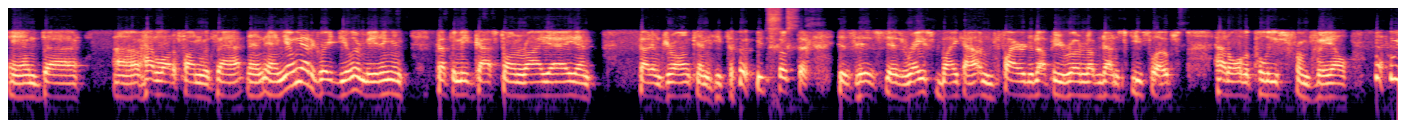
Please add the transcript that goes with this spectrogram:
and uh, uh, had a lot of fun with that, and and yeah, we had a great dealer meeting, and got to meet Gaston Rahier, and got him drunk, and he took he took the his his his race bike out and fired it up. He rode it up and down the ski slopes. Had all the police from Vail we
